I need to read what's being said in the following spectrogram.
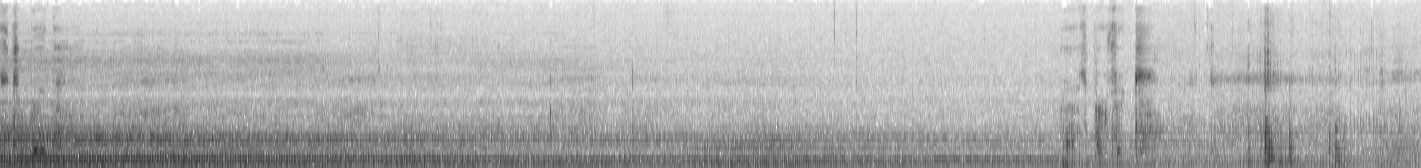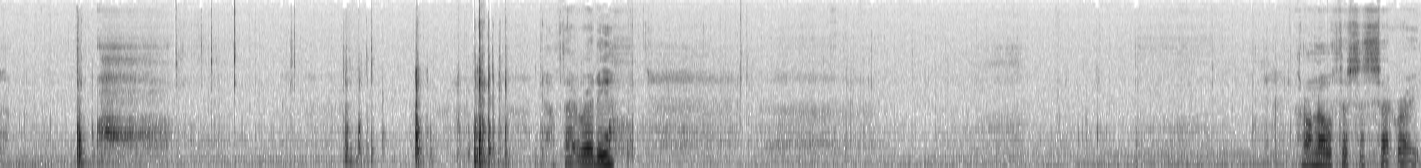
It's too big. That's perfect. Have that ready. I don't know if this is set right,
